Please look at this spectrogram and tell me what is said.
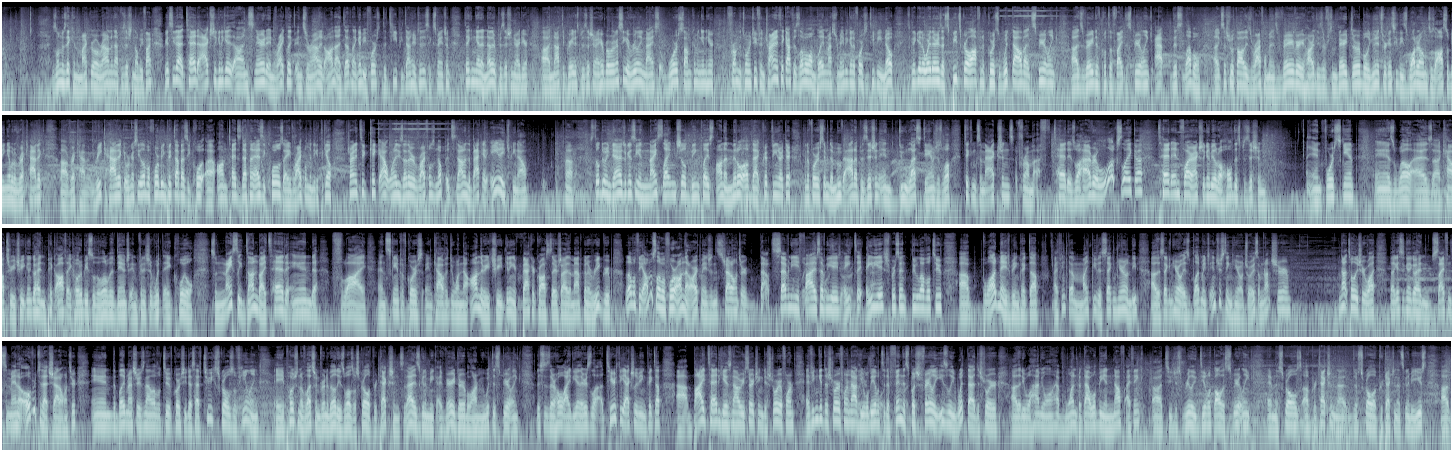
As long as they can micro around in that position, they'll be fine. We're going to see that Ted actually going to get uh, ensnared and right-clicked and surrounded on that Death Knight. Going to be forced to TP down here to this expansion, taking yet another position right here. Uh, not the greatest position right here, but we're going to see a really nice War Stomp coming in here from the Tauren Chieftain, trying to take out this level 1 Blade Master. Maybe going to force a TP. No, he's going to get away there. He's a Speed Scroll off, and of course, with all that Spirit Link, uh, it's very difficult to fight the Spirit Link at this level, uh, especially with all these Riflemen. It's very, very hard. These are some very durable units. We're going to see these Water Elementals also being able to wreak havoc, uh, wreak havoc, wreak havoc. We're going to see level 4 being picked up as he uh, on Ted's Death Knight as he coils a rifleman to get the kill. Trying to kick out one of these other rifles. Nope, it's down in the back at 8 HP now. Uh, still doing damage. We're going to see a nice lightning shield being placed on the middle of that Crypt Fiend right there. Going to force him to move out of position and do less damage as well. Taking some actions from Ted as well. However, it looks like uh, Ted and Fly are actually going to be able to hold this position and force Scamp as well as uh, kow to retreat. Going to go ahead and pick off a Kodo Beast with a little bit of damage and finish it with a coil. So nicely done by Ted and Fly. And Scamp, of course, and kow 51 now on the retreat, getting it back across their side of the map. Going to regroup. Level 3, almost level 4 on that Archmage. And Shadowhunter about 75, 78, 80-ish percent through level 2. Uh, Blood Mage being picked up. I think that might be the second hero indeed. Uh, the second hero is Blood Mage. Interesting hero choice. I'm not sure Not totally sure why, but I guess he's going to go ahead and siphon some mana over to that Shadow Hunter. And the Blade Master is now level 2. Of course, he does have two scrolls of healing, a potion of lesser invulnerability, as well as a scroll of protection. So that is going to be a very durable army with the Spirit Link. This is their whole idea. There's Tier 3 actually being picked up uh, by Ted. He is now researching Destroyer form. If he can get Destroyer form out, he will be able to defend this push fairly easily with that Destroyer uh, that he will have. He will only have one, but that will be enough, I think, uh, to just really deal with all the Spirit Link and the scrolls of protection, the, the scroll of protection that's going to be used. Uh,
